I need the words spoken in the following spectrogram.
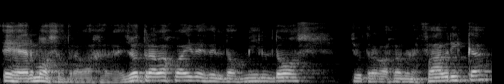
es hermoso trabajar ahí. Yo trabajo ahí desde el 2002, yo trabajo en una fábrica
